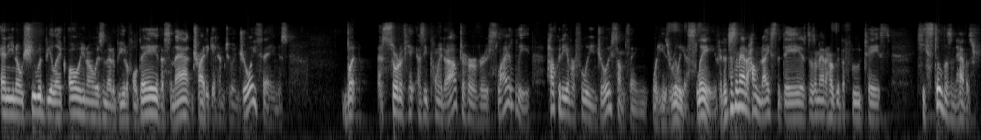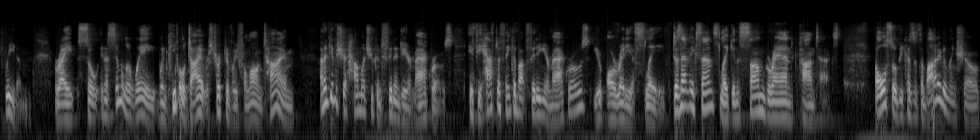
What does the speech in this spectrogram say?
and you know she would be like, "Oh, you know, isn't it a beautiful day?" This and that, and try to get him to enjoy things. But sort of as he pointed out to her very slyly, how could he ever fully enjoy something when he's really a slave? And it doesn't matter how nice the day is, doesn't matter how good the food tastes he still doesn't have his freedom, right? So, in a similar way, when people diet restrictively for a long time, I don't give a shit how much you can fit into your macros. If you have to think about fitting your macros, you're already a slave. Does that make sense? Like in some grand context. Also, because it's a bodybuilding show,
